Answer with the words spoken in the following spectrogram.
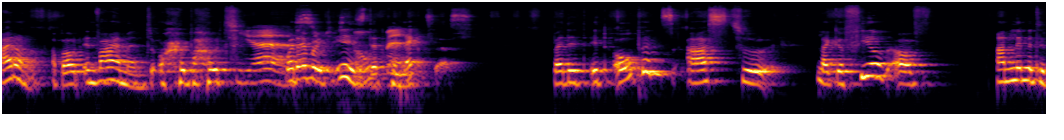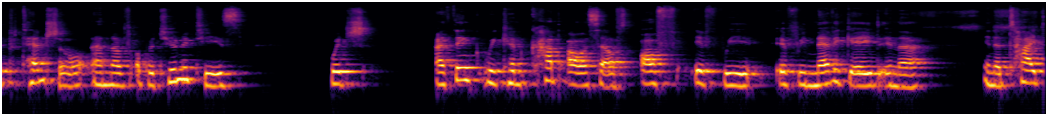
i don't know about environment or about yes, whatever it is open. that connects us but it, it opens us to like a field of unlimited potential and of opportunities which I think we can cut ourselves off if we if we navigate in a in a tight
